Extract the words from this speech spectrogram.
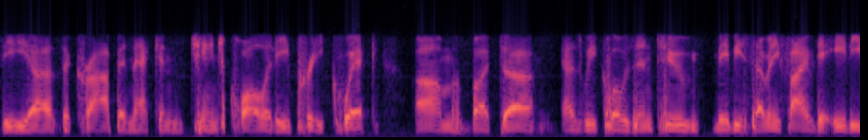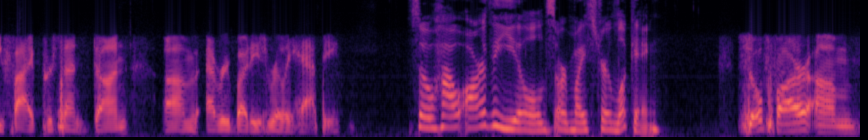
the uh, the crop, and that can change quality pretty quick. Um, but uh, as we close into maybe 75 to 85 percent done, um, everybody's really happy. So, how are the yields or moisture looking? So far, um,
